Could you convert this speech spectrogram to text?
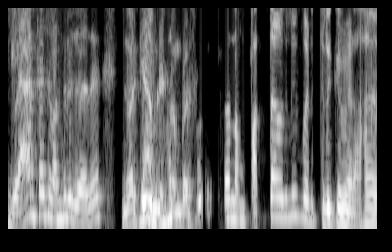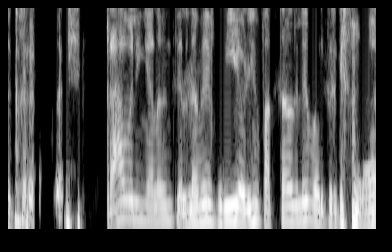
கிளான்ஸ் வந்திருக்காது. இந்த மாதிரி கேபினட் மெம்பர்ஸ் நம்ம பத்தாவதுலயே படிச்சிருக்கோமேடா டிராவலிங் அலவன்ஸ் எல்லாமே ஃப்ரீ அப்படின்னு பத்தாவதுலயே படிச்சிருக்கேன்டா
